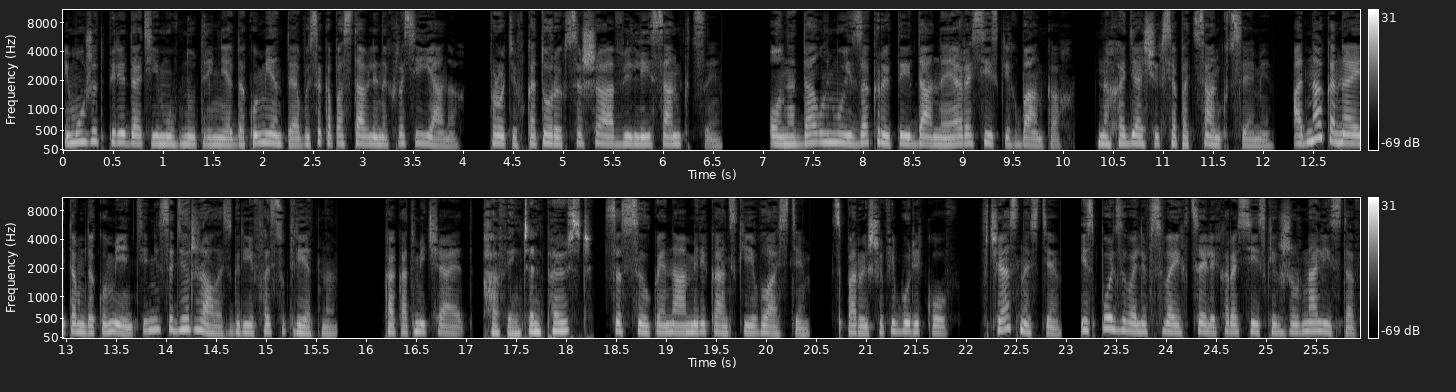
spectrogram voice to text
и может передать ему внутренние документы о высокопоставленных россиянах, против которых США ввели санкции. Он отдал ему и закрытые данные о российских банках, находящихся под санкциями, однако на этом документе не содержалось грифа «секретно». Как отмечает Huffington Post со ссылкой на американские власти, Спарышев и Буряков, в частности, использовали в своих целях российских журналистов,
